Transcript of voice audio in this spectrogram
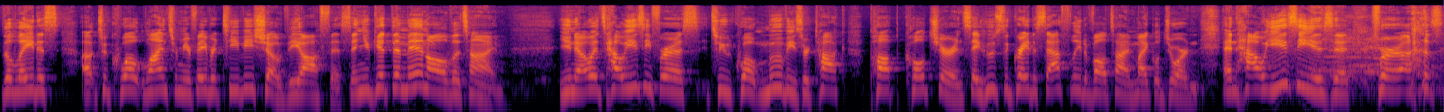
the latest, uh, to quote lines from your favorite TV show, The Office, and you get them in all the time. You know, it's how easy for us to quote movies or talk pop culture and say, who's the greatest athlete of all time? Michael Jordan. And how easy is it for us?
